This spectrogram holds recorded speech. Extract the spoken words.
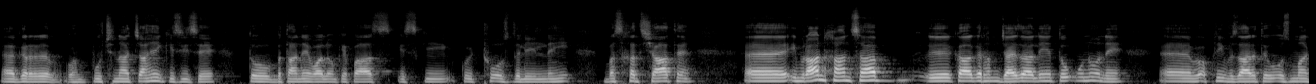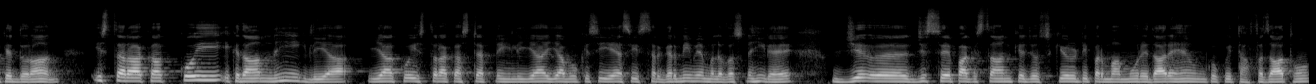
اگر ہم پوچھنا چاہیں کسی سے، تو بتانے والوں کے پاس اس کی کوئی ٹھوس دلیل نہیں، بس خدشات ہیں۔ عمران خان صاحب کا اگر ہم جائزہ لیں تو انہوں نے اپنی وزارت عظمہ کے دوران اس طرح کا کوئی اقدام نہیں لیا یا کوئی اس طرح کا سٹیپ نہیں لیا یا وہ کسی ایسی سرگرمی میں ملوث نہیں رہے جی، جس سے پاکستان کے جو سیکیورٹی پر معمور ادارے ہیں ان کو کوئی تحفظات ہوں۔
